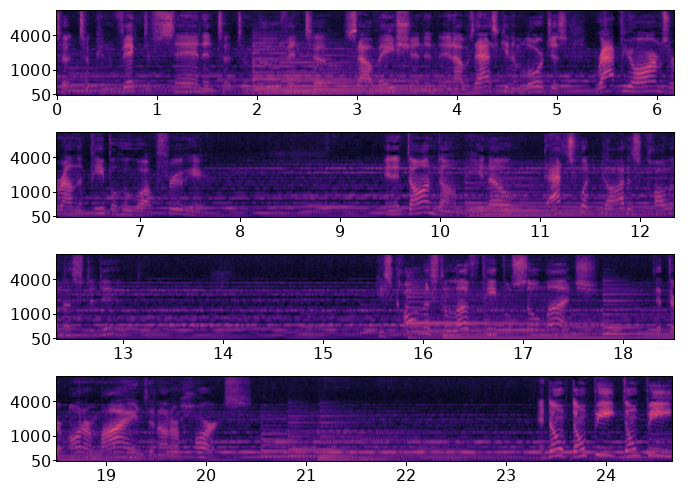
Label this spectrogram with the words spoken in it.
to, to convict of sin and to, to move into salvation. And, and I was asking Him, Lord, just wrap your arms around the people who walk through here. And it dawned on me, you know, that's what God is calling us to do. He's calling us to love people so much that they're on our minds and on our hearts. And don't don't be don't be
